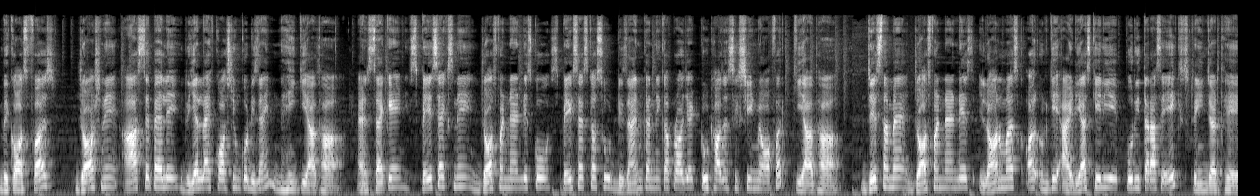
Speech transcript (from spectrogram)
बिकॉज़ फ़र्स्ट जॉर्ज ने आज से पहले रियल लाइफ कॉस्ट्यूम को डिज़ाइन नहीं किया था। एंड सेकेंड स्पेस एक्स ने जॉर्ज फर्नांडिस को स्पेस एक्स का सूट डिज़ाइन करने का प्रोजेक्ट 2016 में ऑफ़र किया था। जिस समय जॉस फर्नांडिस, इलॉन मस्क और उनके आइडियाज़ के लिए पूरी तरह से एक स्ट्रेंजर थे।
